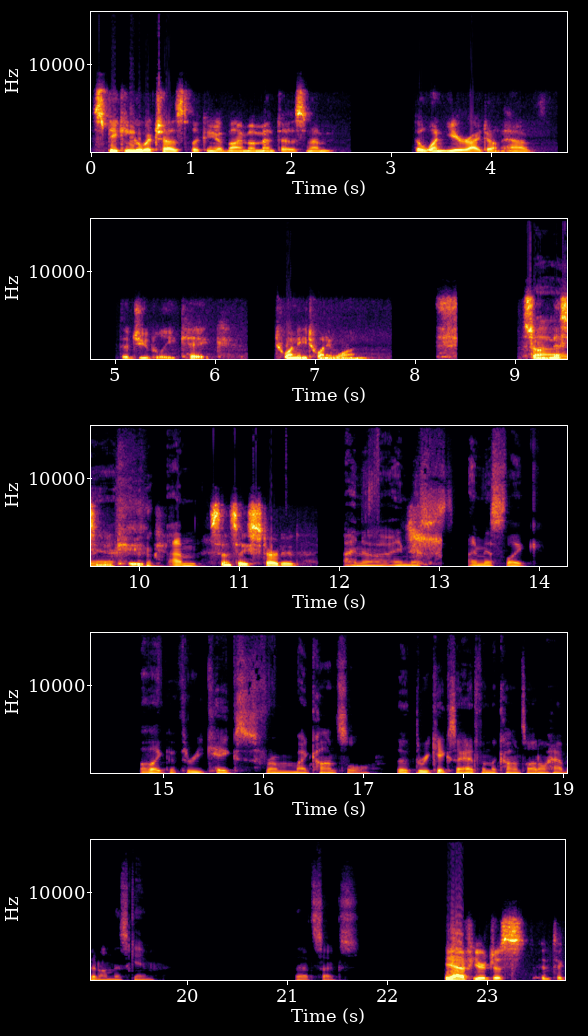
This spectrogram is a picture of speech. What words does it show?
Speaking of which, I was looking at my mementos, and I'm the one year I don't have the Jubilee cake, 2021. So I'm Oh, missing yeah. a cake I'm. since I started. I know. I miss. I miss like like the three cakes from my console. The three cakes I had from the console. I don't have it on this game. That sucks. Yeah, if you're just into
